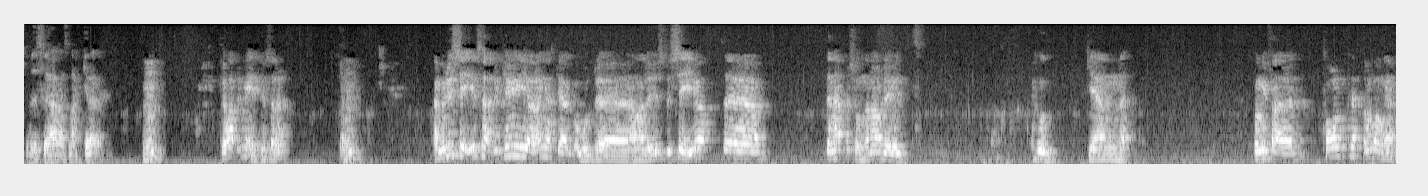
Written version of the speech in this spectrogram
Så visar jag hans nacke där. Mm. Du hade medikus eller? Mm. Ja, men du ser ju så här, du kan ju göra en ganska god eh, analys. Du ser ju att eh, den här personen har blivit huggen ungefär 12-13 gånger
